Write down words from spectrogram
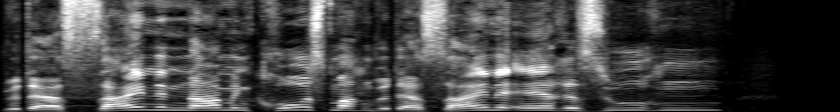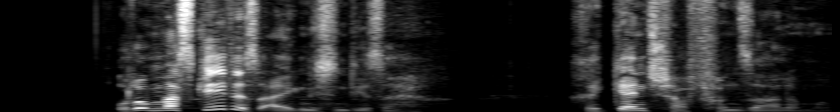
Wird er seinen Namen groß machen? Wird er seine Ehre suchen? Oder um was geht es eigentlich in dieser Regentschaft von Salomo?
